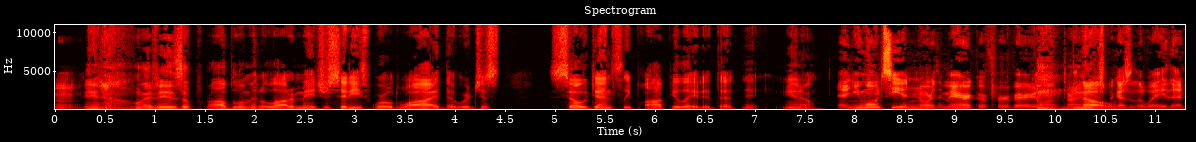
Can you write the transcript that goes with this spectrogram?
mm, You know, it is a problem in a lot of major cities worldwide that we're just so densely populated that eh, you know. and you won't see it in North America for a very long time, No. just because of the way that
